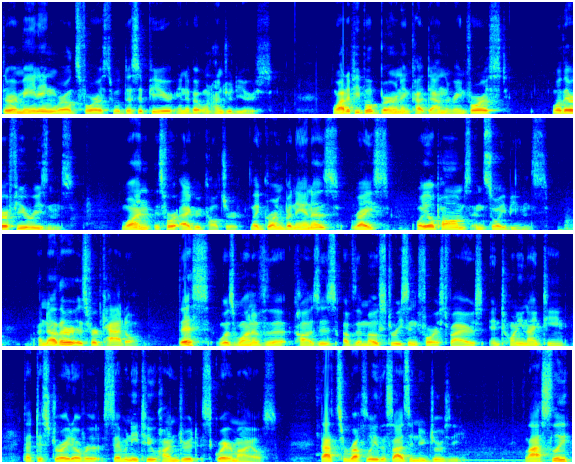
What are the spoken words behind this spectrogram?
the remaining world's forests will disappear in about 100 years. Why do people burn and cut down the rainforest? Well, there are a few reasons. One is for agriculture, like growing bananas, rice, oil palms, and soybeans. Another is for cattle. This was one of the causes of the most recent forest fires in 2019 that destroyed over 7,200 square miles. That's roughly the size of New Jersey. Lastly,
